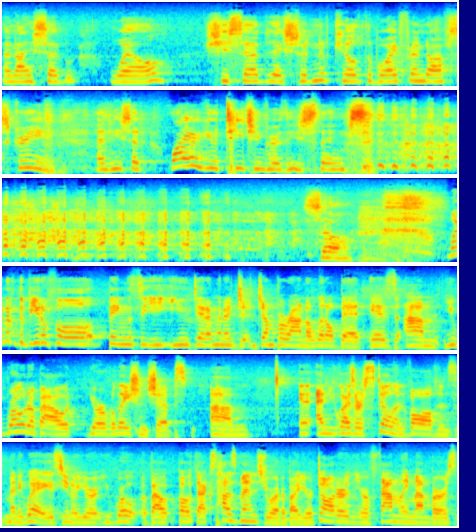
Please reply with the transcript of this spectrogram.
And I said, "Well." She said they shouldn't have killed the boyfriend off screen. And he said, Why are you teaching her these things? so, One of the beautiful things you did, I'm going to j- jump around a little bit, is um, you wrote about your relationships. Um, and you guys are still involved in many ways. You know, you wrote about both ex-husbands. You wrote about your daughter and your family members.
